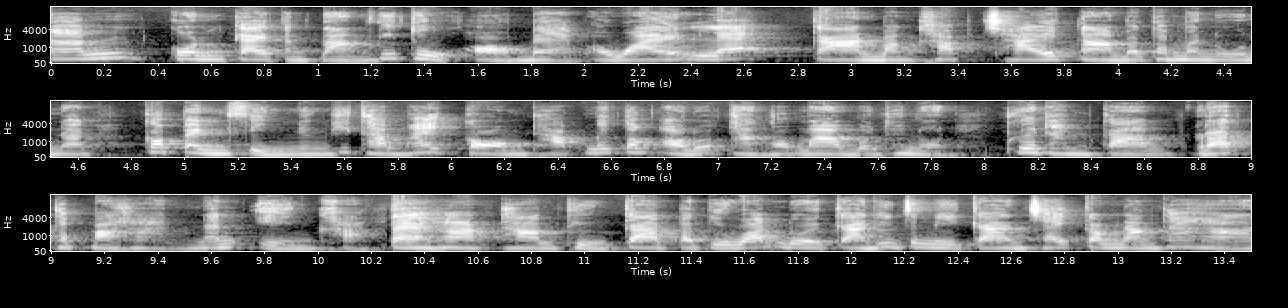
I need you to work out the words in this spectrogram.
นั้นกลไกต่างๆ ที่ถูกออกแบบเอาไว้ และการบังคับใช้ตามรัฐธรรมนูญนั้น ก็เป็นสิ่งหนึ่งที่ทำให้กองทัพไม่ต้องเอารถถังออกมาบนถนน เพื่อทำการรัฐประหารนั่นเองค่ะ แต่หากถามถึงการปฏิวัติโดยการที่จะมีการใช้กำลังทหาร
